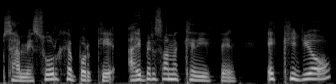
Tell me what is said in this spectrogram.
o sea, me surge porque hay personas que dicen, es que yo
